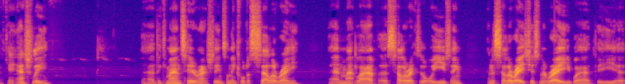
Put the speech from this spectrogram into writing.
Okay, actually, uh, the commands here are actually in something called a cell array, and MATLAB a cell array is what we're using, and a cell array is just an array where the uh,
